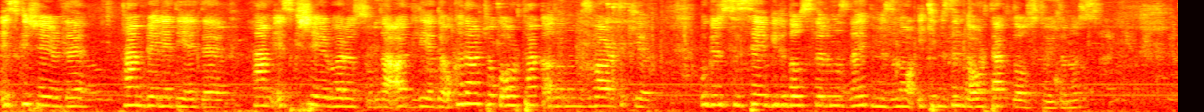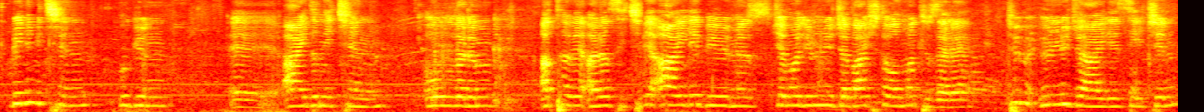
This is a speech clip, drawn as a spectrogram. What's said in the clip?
Eskişehir'de hem belediyede hem Eskişehir Barosu'nda, adliyede o kadar çok ortak alanımız vardı ki bugün siz sevgili dostlarımızla hepimizin, ikimizin de ortak dostuydunuz. Benim için bugün e, Aydın için, oğullarım Ata ve Aras için ve aile büyüğümüz Cemal Ünlüce başta olmak üzere tüm Ünlüce ailesi için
